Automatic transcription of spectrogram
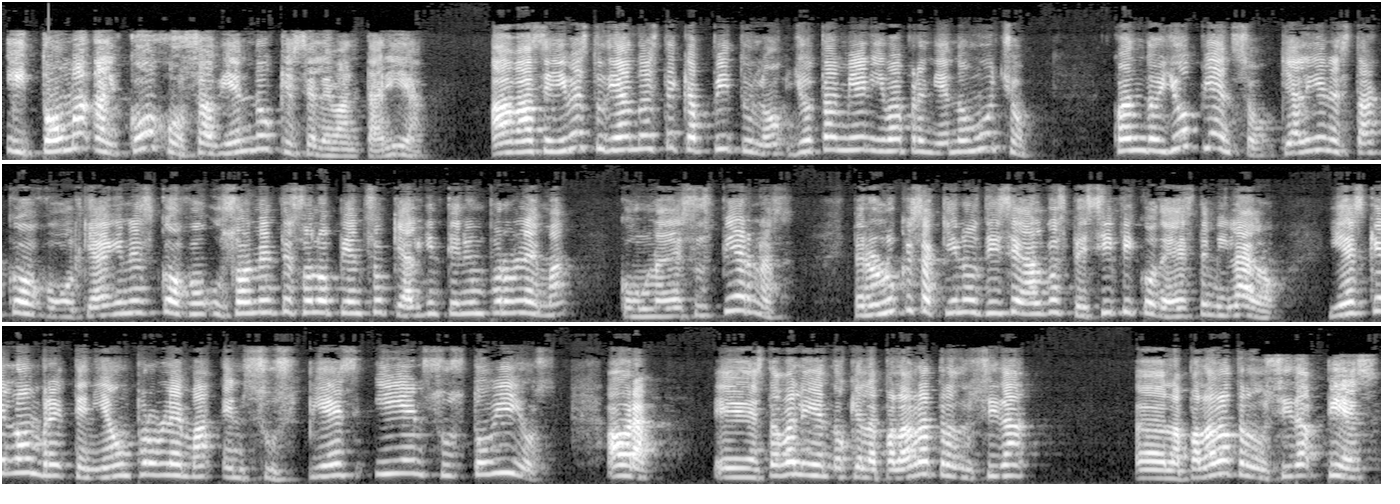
Y toma al cojo sabiendo que se levantaría. A base iba estudiando este capítulo, yo también iba aprendiendo mucho. Cuando yo pienso que alguien está cojo o que alguien es cojo, usualmente solo pienso que alguien tiene un problema con una de sus piernas. Pero Lucas aquí nos dice algo específico de este milagro, y es que el hombre tenía un problema en sus pies y en sus tobillos. Ahora, eh, estaba leyendo que la palabra traducida, eh, la palabra traducida pies,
